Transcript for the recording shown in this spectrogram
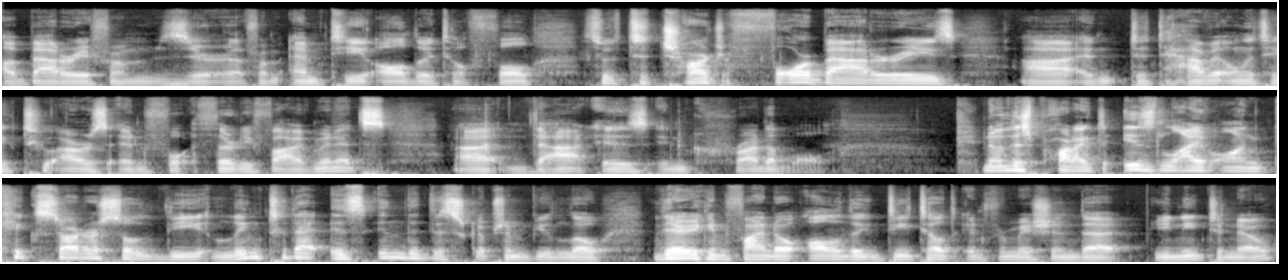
a battery from zero, from empty all the way till full. So to charge four batteries uh, and to have it only take two hours and 35 minutes, uh, that is incredible. Now this product is live on Kickstarter, so the link to that is in the description below. There you can find out all the detailed information that you need to know.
